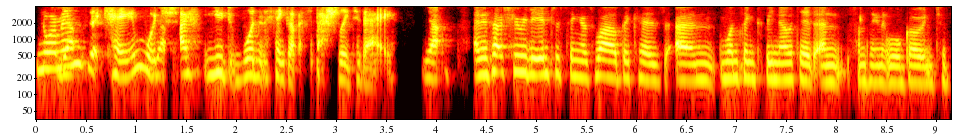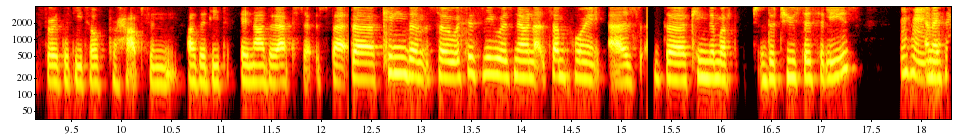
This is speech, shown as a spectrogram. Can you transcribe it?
Normans yeah. that came, which yeah. I you wouldn't think of, especially today. Yeah, and it's actually really interesting as well because um, one thing to be noted, and something that we'll go into further detail perhaps in other det- in other episodes. But the kingdom, so Sicily was known at some point as the kingdom of the two Sicilies. Mm-hmm. And I think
